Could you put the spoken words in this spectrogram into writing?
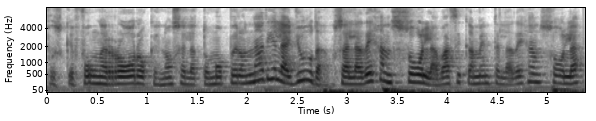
pues que fue un error o que no se la tomó, pero nadie la ayuda, o sea, la dejan sola, básicamente la dejan sola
